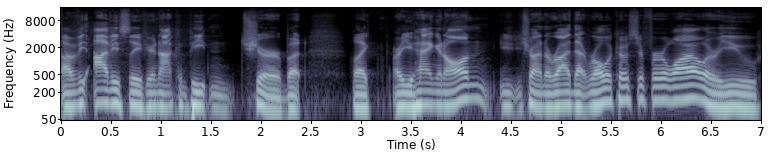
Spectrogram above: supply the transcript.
obviously if you're not competing, sure, but like, are you hanging on? You, you trying to ride that roller coaster for a while, or are you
